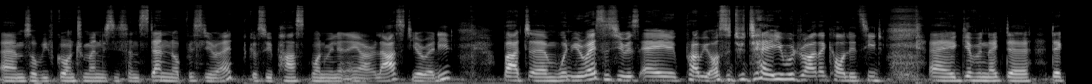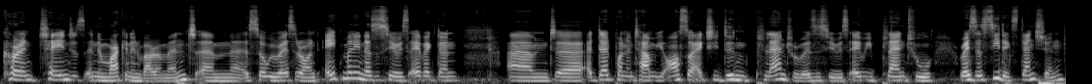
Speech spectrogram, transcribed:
Um, so we've grown tremendously since then, obviously, right? Because we passed one million ARR last year already. But um, when we raised the Series A, probably also today, you would rather call it seed, uh, given like the the current changes in the market environment. Um, so we raised around eight million as a Series A back then, and uh, at that point in time, we also actually didn't plan to raise a Series A. We planned to raise a seed extension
